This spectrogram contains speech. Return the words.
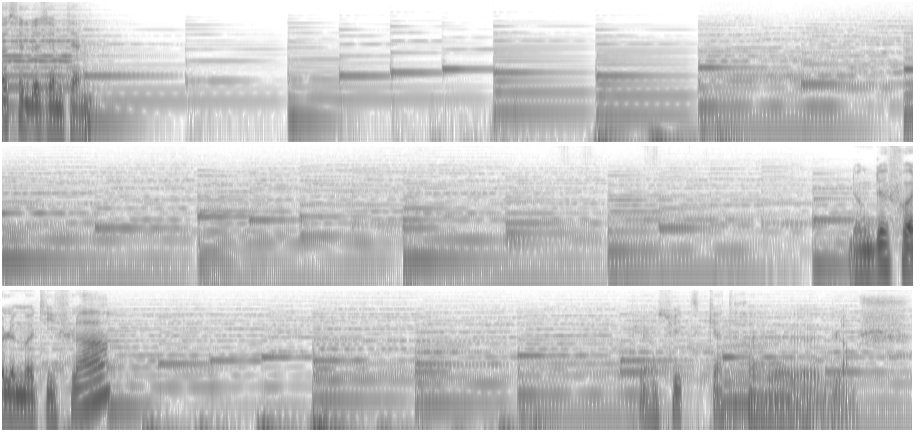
ça, c'est le deuxième thème. Donc deux fois le motif là. Puis ensuite quatre euh, blanches.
